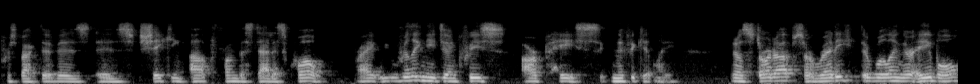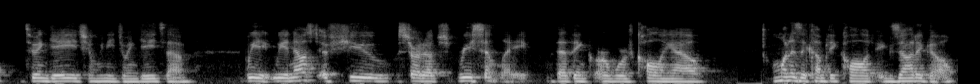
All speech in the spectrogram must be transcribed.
perspective, is is shaking up from the status quo. Right, we really need to increase our pace significantly. You know, startups are ready, they're willing, they're able to engage, and we need to engage them. We we announced a few startups recently that I think are worth calling out. One is a company called Exodigo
